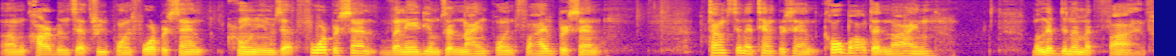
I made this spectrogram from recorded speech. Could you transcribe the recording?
Um, carbon's at 3.4%, chromium's at 4%, vanadium's at 9.5%, tungsten at 10%, cobalt at 9, molybdenum at 5.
